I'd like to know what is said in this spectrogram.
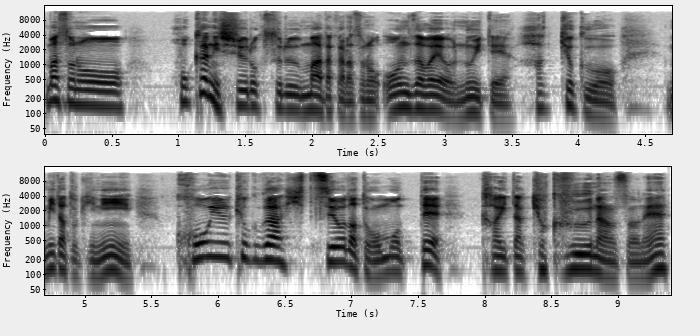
まあ、その他に収録するまあだからその「オン・ザ・ウェイ」を抜いて8曲を見た時にこういう曲が必要だと思って書いた曲なんですよね。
